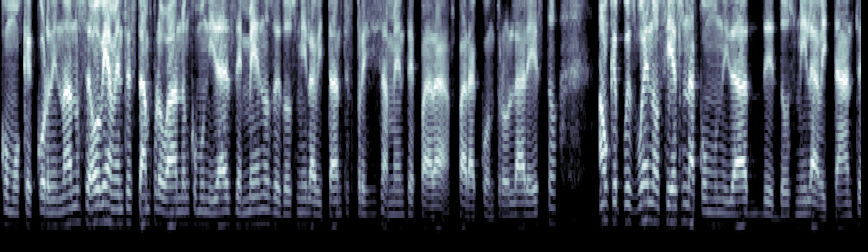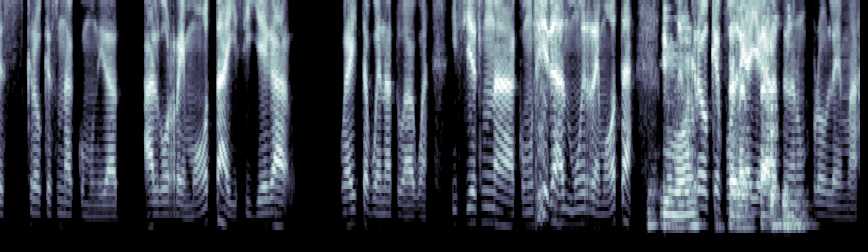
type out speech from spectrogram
como que coordinándose, obviamente están probando en comunidades de menos de 2.000 habitantes precisamente para, para controlar esto. Aunque pues bueno, si es una comunidad de 2.000 habitantes, creo que es una comunidad algo remota y si llega, güey, está buena tu agua, y si es una comunidad muy remota, pues creo que podría llegar a tener un problema.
